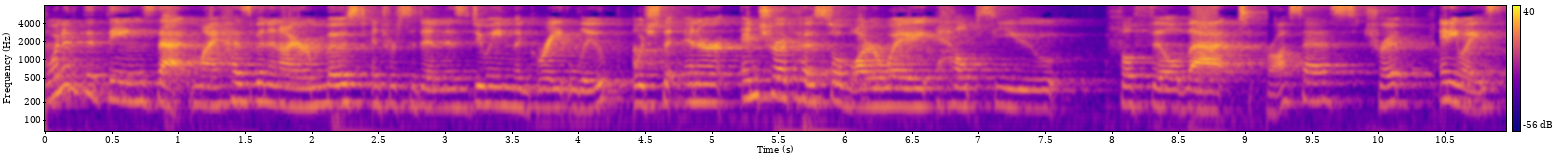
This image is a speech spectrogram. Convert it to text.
One of the things that my husband and I are most interested in is doing the Great Loop, which the inner intra-coastal waterway helps you fulfill that process, trip. Anyways,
